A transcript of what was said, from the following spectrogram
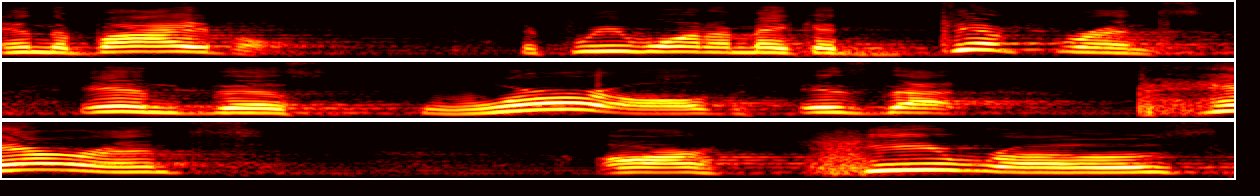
in the Bible, if we want to make a difference in this world, is that parents are heroes,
